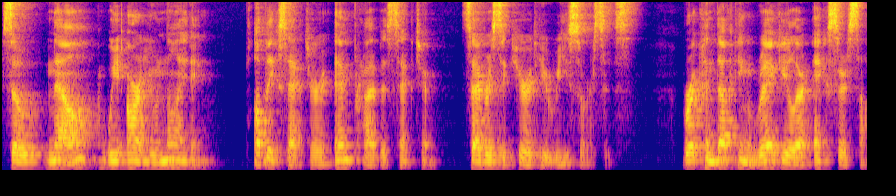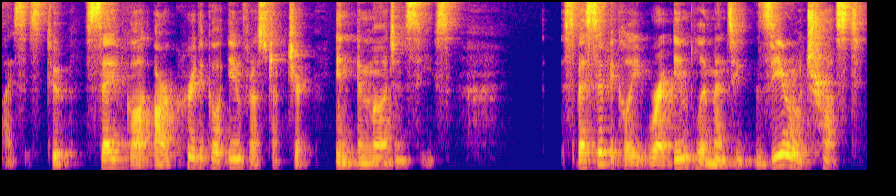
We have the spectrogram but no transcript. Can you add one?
So now we are uniting public sector and private sector cybersecurity resources. We're conducting regular exercises to safeguard our critical infrastructure in emergencies. Specifically, we're implementing zero trust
